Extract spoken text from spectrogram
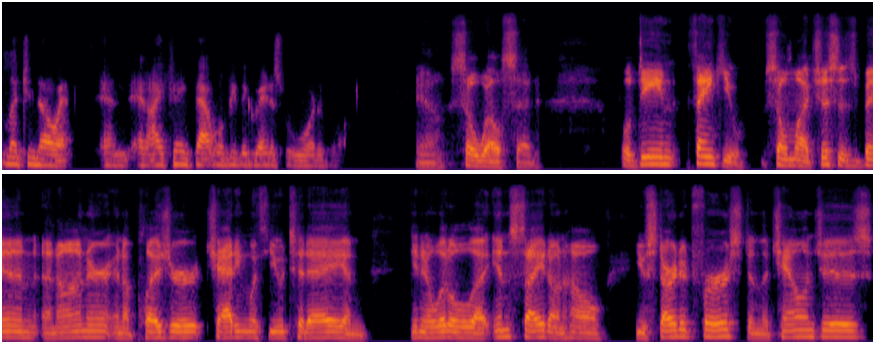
let you know it. And, and I think that will be the greatest reward of all. Yeah, so well said. Well, Dean, thank you so much. This has been an honor and a pleasure chatting with you today and getting a little uh, insight on how you started FIRST and the challenges.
